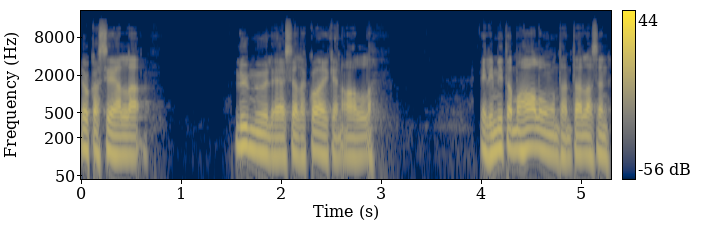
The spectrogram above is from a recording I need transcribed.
joka siellä lymyilee siellä kaiken alla. Eli mitä mä haluan tämän tällaisen,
